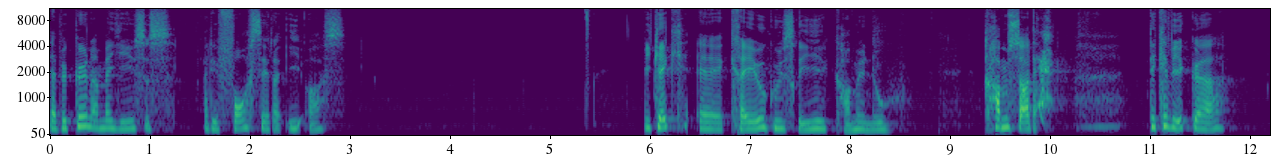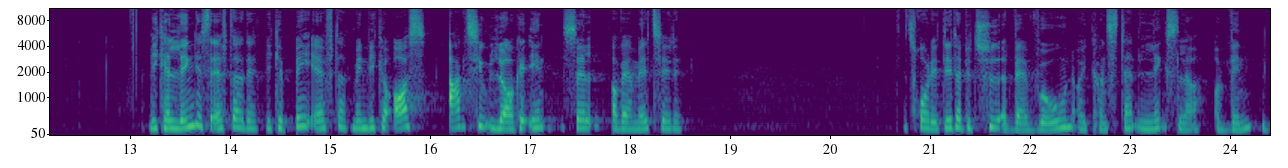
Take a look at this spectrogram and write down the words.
der begynder med Jesus, og det fortsætter i os. Vi kan ikke øh, kræve Guds rige komme nu. Kom så da. Det kan vi ikke gøre. Vi kan længtes efter det, vi kan bede efter, men vi kan også aktivt logge ind selv og være med til det. Jeg tror, det er det, der betyder at være vågen og i konstant længsler og venten.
